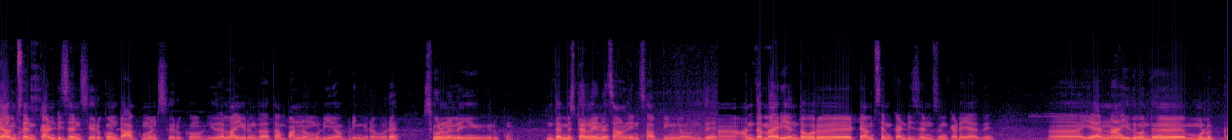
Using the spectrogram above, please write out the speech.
டேர்ம்ஸ் அண்ட் கண்டிஷன்ஸ் இருக்கும் டாக்குமெண்ட்ஸ் இருக்கும். இதெல்லாம் இருந்தால் தான் பண்ண முடியும் அப்படிங்கிற ஒரு சூழ்நிலையும் இருக்கும். இந்த மிஸ்டர் லைனஸ் ஆன்லைன் ஷாப்பிங்கில் வந்து அந்த மாதிரி எந்த ஒரு டேர்ம்ஸ் அண்ட் கண்டிஷன்ஸும் கிடையாது. ஏன்னா இது வந்து முழுக்க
